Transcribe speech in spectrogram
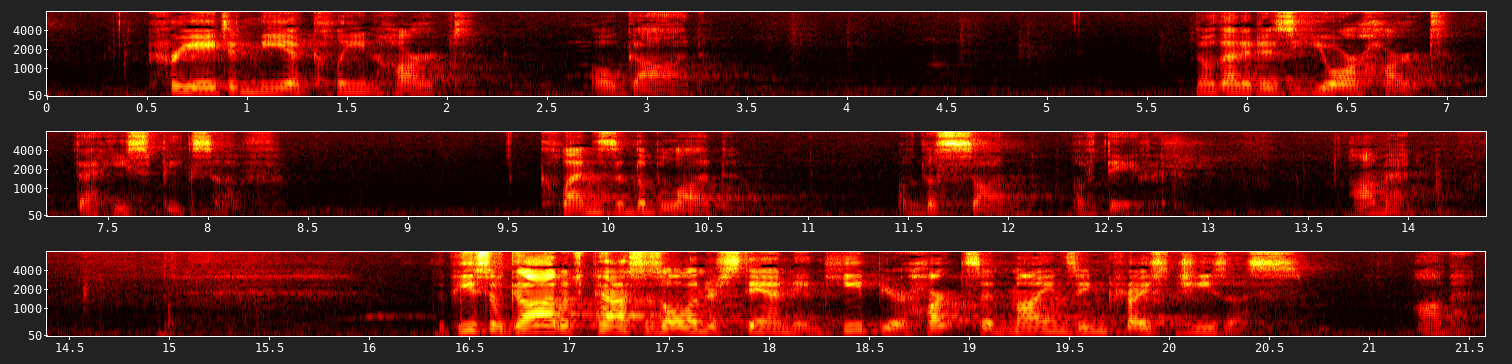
create in me a clean heart, O God, know that it is your heart that he speaks of, cleansed in the blood of the Son of David. Amen. The peace of God, which passes all understanding, keep your hearts and minds in Christ Jesus. Amen.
